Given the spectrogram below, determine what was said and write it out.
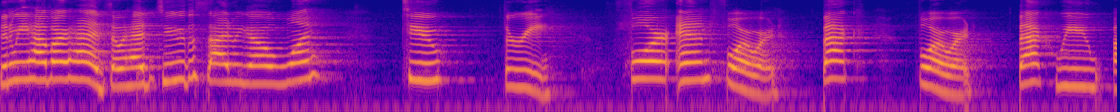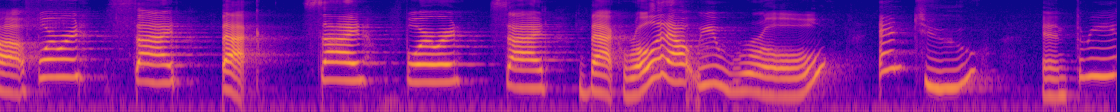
Then we have our head. So head to the side we go. One, two, three, four, and forward. Back, forward, back. We uh, forward, side, back, side, forward, side, back. Roll it out. We roll, and two, and three.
